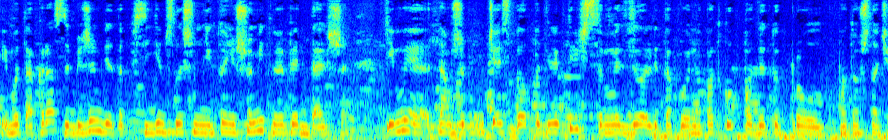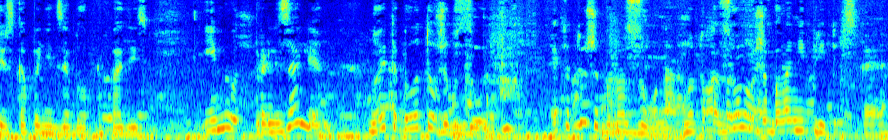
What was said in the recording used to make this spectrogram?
И мы так раз забежим где-то, посидим, слышим, никто не шумит, но опять дальше. И мы, там же часть была под электричеством, мы сделали такой на подкоп под эту проволоку, потому что через КП нельзя было проходить. И мы вот пролезали, но это было тоже в зоне. Это тоже была зона, но только зона уже была не Припятская,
